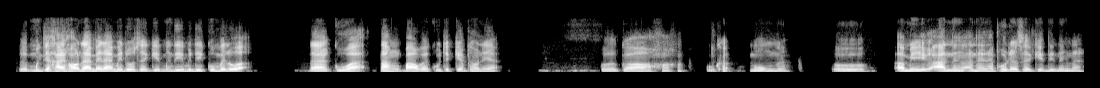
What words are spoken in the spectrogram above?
คือมึงจะขายของได้ไม่ได้ไม่รู้เศรษฐกิจมึงดีไม่ดีกูไม่รู้อะแต่กูอะตั้งเป้าไว้กูจะเก็บเท่าเนี้ยเออก็ กูงงนะเอออ่ามีอีกอันหนึ่งอ่าไหนๆพูดเรื่องเศรษฐกิจนิดหนึ่งนะ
